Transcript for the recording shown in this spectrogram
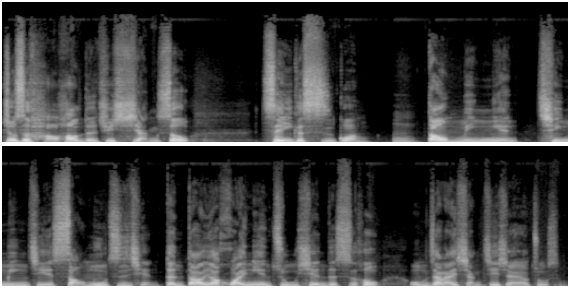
就是好好的去享受这一个时光。嗯，到明年。清明节扫墓之前，等到要怀念祖先的时候，我们再来想接下来要做什么。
